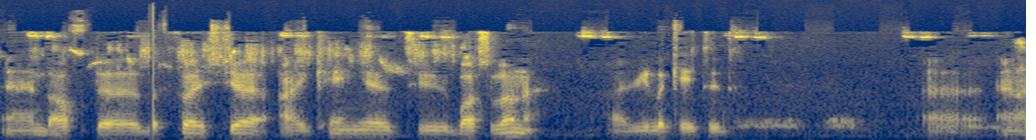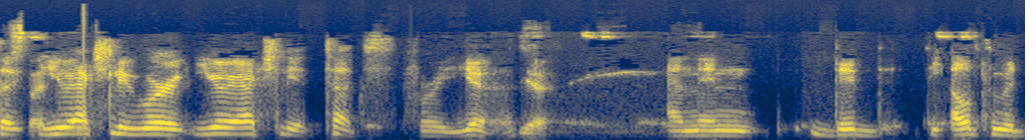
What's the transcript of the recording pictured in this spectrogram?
And after the first year, I came here to Barcelona. I relocated uh, So you actually were you were actually at Tuks for a year, Yeah, and then did the ultimate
